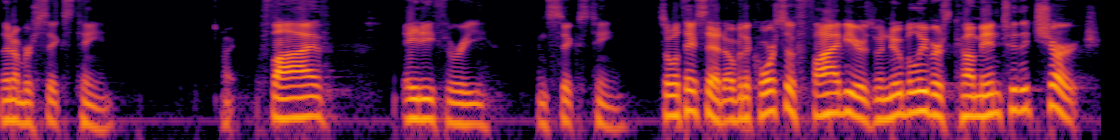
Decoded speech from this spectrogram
the number 16. Right, 5, 83, and 16. So, what they said over the course of five years, when new believers come into the church,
